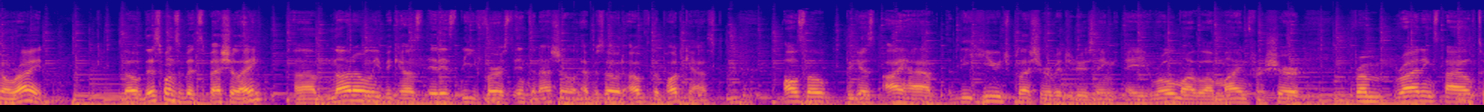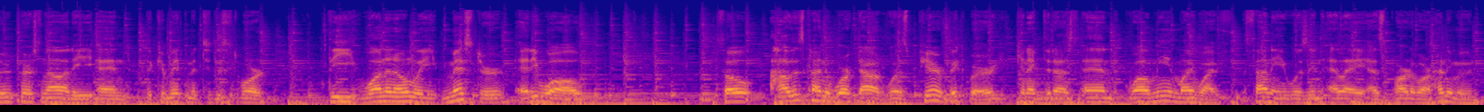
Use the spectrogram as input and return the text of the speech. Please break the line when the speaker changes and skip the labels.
All right. So this one's a bit special, eh? Um, not only because it is the first international episode of the podcast, also because I have the huge pleasure of introducing a role model of mine for sure. From riding style to personality and the commitment to the sport, the one and only Mr. Eddie Wall. So, how this kind of worked out was Pierre Wickberg connected us, and while me and my wife, Sanny, was in LA as part of our honeymoon,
